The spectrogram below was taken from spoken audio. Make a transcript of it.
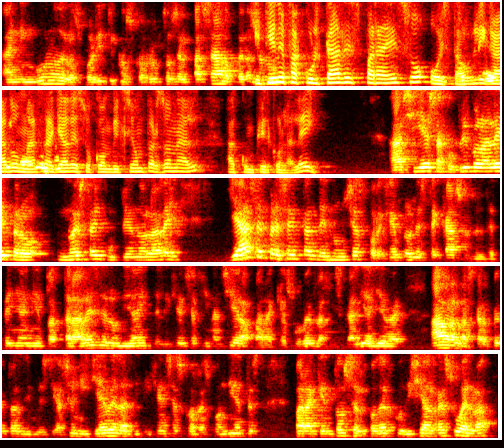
a ninguno de los políticos corruptos del pasado. Pero ¿Y tiene facultades para eso o está obligado, más allá de su convicción personal, a cumplir con la ley? Así es, a cumplir con la ley, pero no está incumpliendo la ley. Ya se presentan denuncias, por ejemplo, en este caso, en el de Peña Nieto, a través de la Unidad de Inteligencia Financiera, para que a su vez la Fiscalía lleve, abra las carpetas de investigación y lleve las diligencias correspondientes para que entonces el Poder Judicial resuelva,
